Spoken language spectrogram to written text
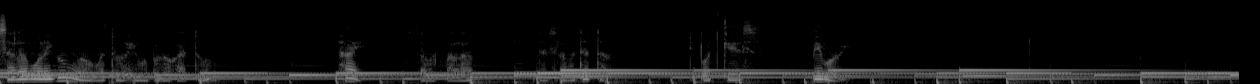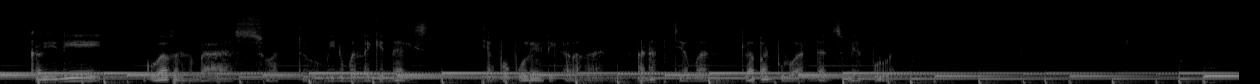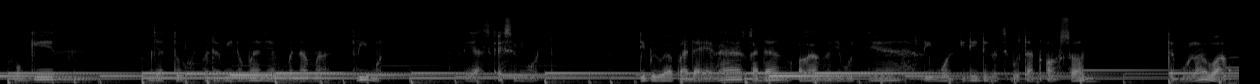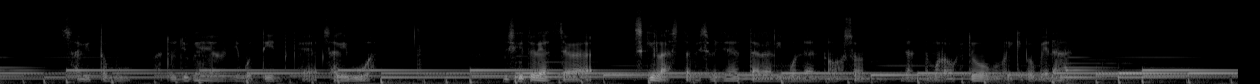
Assalamualaikum warahmatullahi wabarakatuh. Hai, selamat malam dan selamat datang di podcast Memory Kali ini gue akan ngebahas suatu minuman legendaris yang populer di kalangan anak zaman 80-an dan 90-an beberapa daerah kadang orang menyebutnya limun ini dengan sebutan orson, temulawak, sari temu, atau juga yang nyebutin kayak sari buah. Meski terlihat secara sekilas, tapi sebenarnya antara limun dan orson dan temulawak itu memiliki perbedaan.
